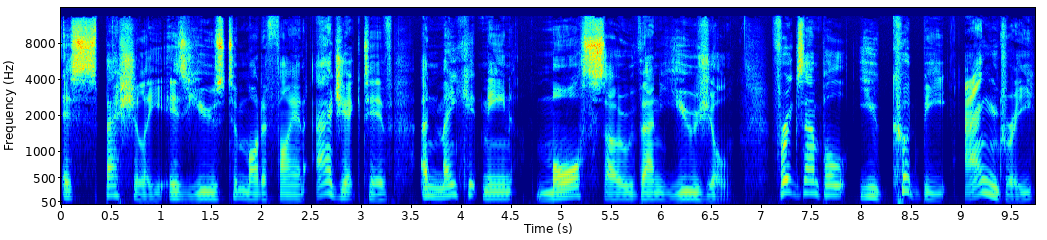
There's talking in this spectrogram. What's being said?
especially is used to modify an adjective and make it mean more so than usual. For example, you could be angry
